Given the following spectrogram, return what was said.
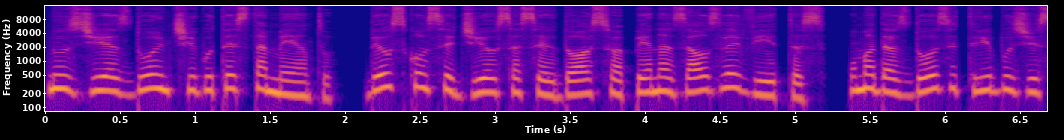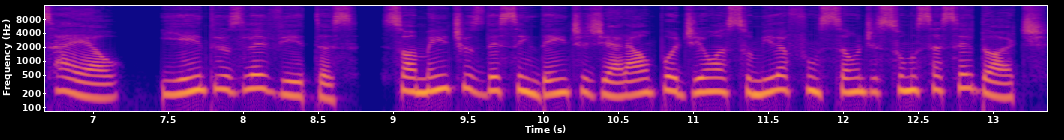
Nos dias do Antigo Testamento, Deus concedia o sacerdócio apenas aos levitas, uma das doze tribos de Israel, e entre os levitas, somente os descendentes de Arão podiam assumir a função de sumo sacerdote.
